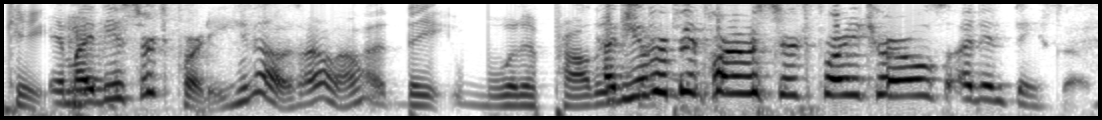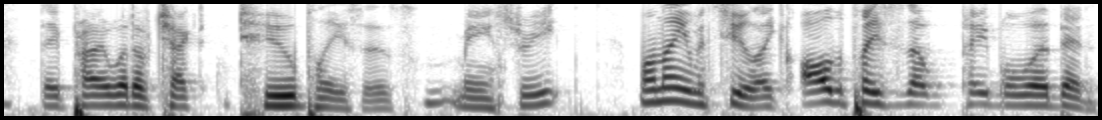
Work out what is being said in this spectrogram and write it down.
Okay, It might be a search party. Who knows? I don't know. Uh, they would have probably. Have you ever been part of a search party, Charles? I didn't think so. they probably would have checked two places Main Street. Well, not even two, like all the places that people would have been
